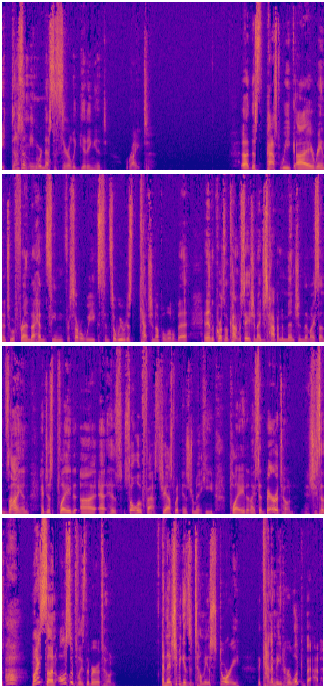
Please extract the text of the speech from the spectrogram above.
it doesn't mean we're necessarily getting it right. Uh, this past week, I ran into a friend I hadn't seen for several weeks, and so we were just catching up a little bit. And in the course of the conversation, I just happened to mention that my son Zion had just played uh, at his solo fest. She asked what instrument he played, and I said baritone. And she says, oh, My son also plays the baritone. And then she begins to tell me a story that kind of made her look bad.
